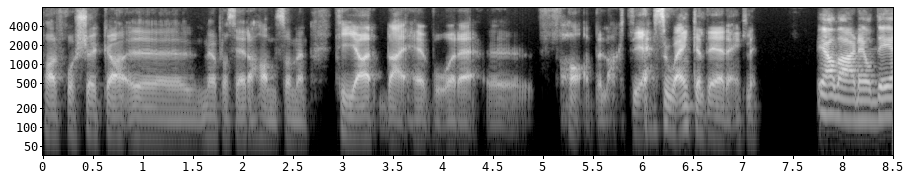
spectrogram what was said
par forsøka uh, med å plassere han som en tier, de har vært uh, fabelaktige. Så enkelt er det egentlig. Ja, det er det. Og det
